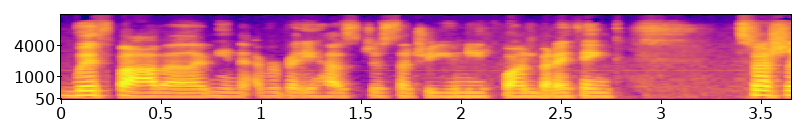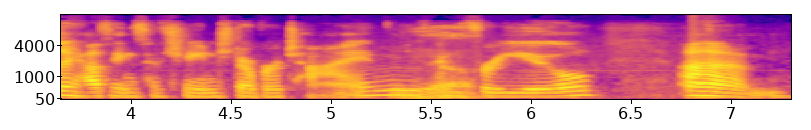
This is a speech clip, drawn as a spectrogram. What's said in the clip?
with Baba. I mean, everybody has just such a unique one, but I think, especially how things have changed over time, yeah. and for you, um,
